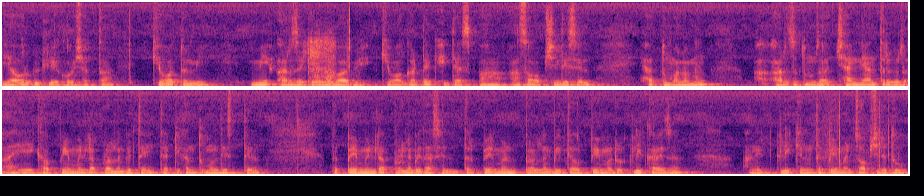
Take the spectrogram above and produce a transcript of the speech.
यावर बी क्लिक करू शकता. किंवा तुम्ही मी अर्ज केलेल्या बाबी किंवा घटक इतिहास पहा. असा ऑप्शन दिसेल. ह्यात तुम्हाला मग अर्ज तुमचा छाननी अंतर्गत आहे का पेमेंटला प्रलंबित आहे त्या ठिकाणी तुम्हाला दिसतं. तर पेमेंटला प्रलंबित असेल तर पेमेंट प्रलंबित त्यावर पेमेंटवर क्लिक करायचं. आणि क्लिक केल्यानंतर पेमेंटचा ऑप्शन येतो.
